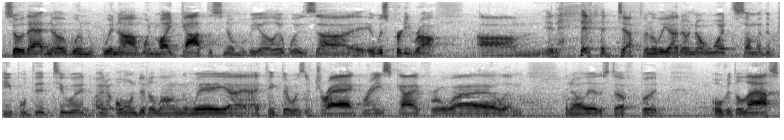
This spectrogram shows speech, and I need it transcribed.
So that note, when when uh, when Mike got the snowmobile, it was uh, it was pretty rough. Um, it, it definitely, I don't know what some of the people did to it. I owned it along the way. I, I think there was a drag race guy for a while and and all the other stuff. But over the last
